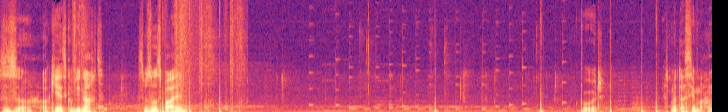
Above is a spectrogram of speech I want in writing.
So, okay, jetzt kommt die Nacht. Jetzt müssen wir uns beeilen. Gut. Erstmal das hier machen.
